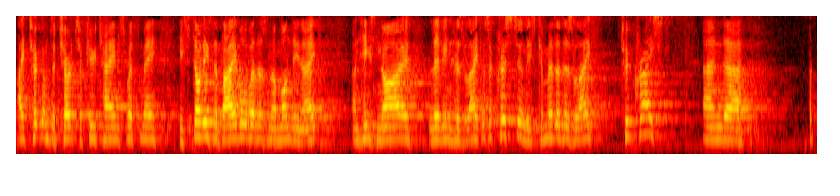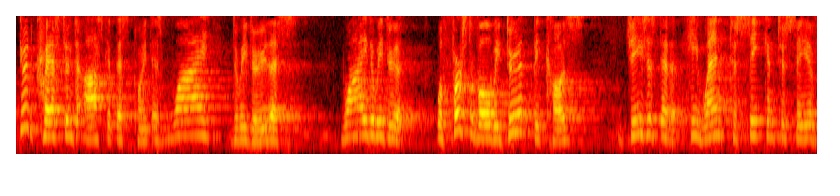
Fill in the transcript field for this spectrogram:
I took him to church a few times with me. He studies the Bible with us on a Monday night, and he's now living his life as a Christian. He's committed his life to Christ. And uh, a good question to ask at this point is why do we do this? Why do we do it? Well, first of all, we do it because Jesus did it. He went to seek and to save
